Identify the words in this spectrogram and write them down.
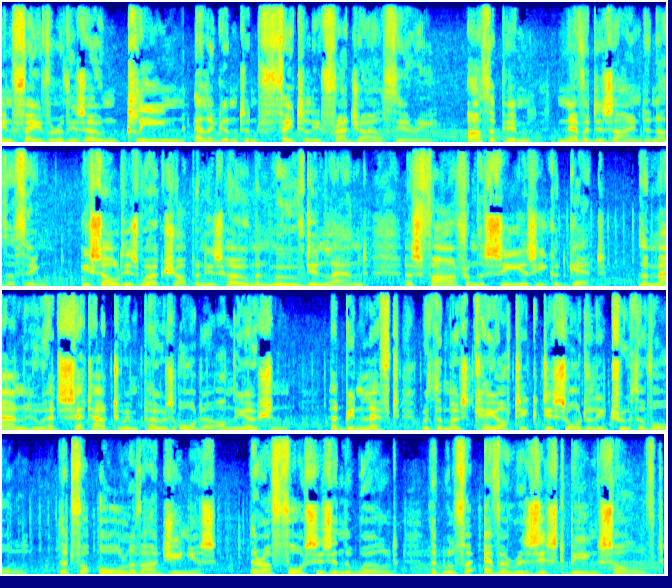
in favor of his own clean, elegant and fatally fragile theory. Arthur Pym never designed another thing. He sold his workshop and his home and moved inland as far from the sea as he could get. The man who had set out to impose order on the ocean had been left with the most chaotic, disorderly truth of all, that for all of our genius, there are forces in the world that will forever resist being solved.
